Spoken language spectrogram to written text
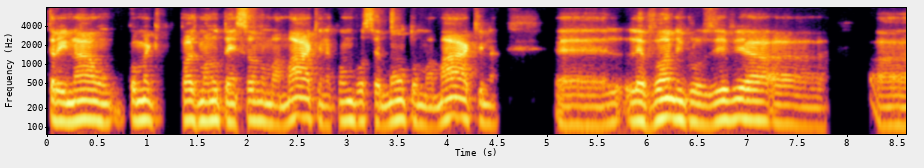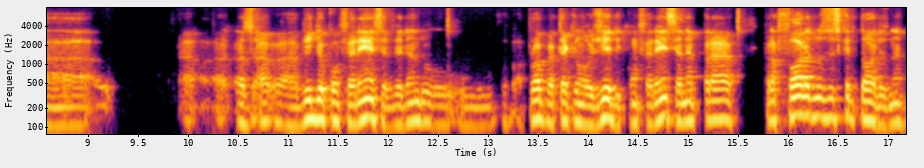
treinar um, como é que faz manutenção numa máquina, como você monta uma máquina, é, levando inclusive a, a, a, a, videoconferência, virando o, a própria tecnologia de conferência né, para fora dos escritórios. Né?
